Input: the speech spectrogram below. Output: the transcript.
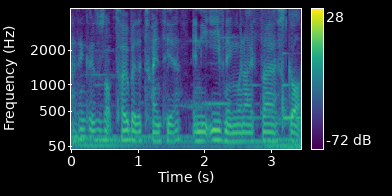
I think it was October the 20th, in the evening when I first got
